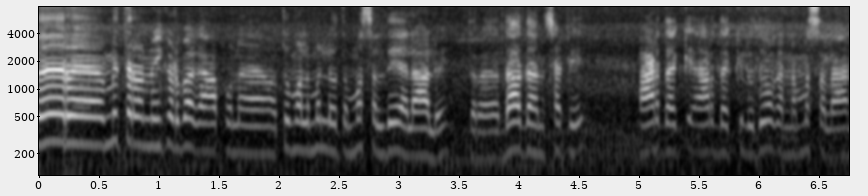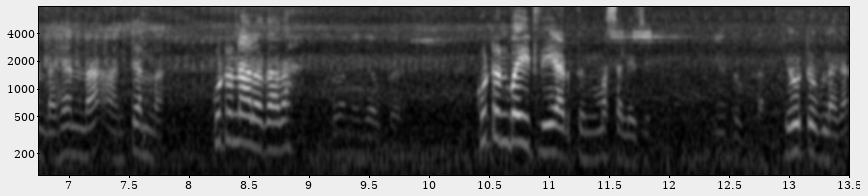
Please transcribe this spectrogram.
तर मित्रांनो इकडे बघा आपण तुम्हाला म्हणलं होतं मसाला द्यायला आलोय. तर दादांसाठी अर्धा कि अर्धा किलो दोघांना मसाला आणला ह्यांना आणि त्यांना. कुठून आला दादा? कुठून बघितली याड तुम्ही मसाल्याची? युट्यूबला यूट्यूबला का?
